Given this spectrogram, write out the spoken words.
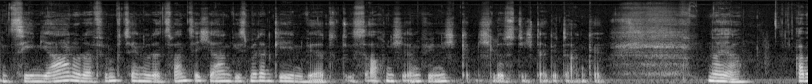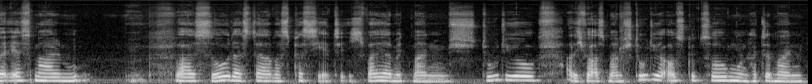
in zehn Jahren oder 15 oder 20 Jahren, wie es mir dann gehen wird. Das ist auch nicht irgendwie nicht, nicht lustig, der Gedanke. Naja, aber erstmal war es so, dass da was passierte. Ich war ja mit meinem Studio, also ich war aus meinem Studio ausgezogen und hatte meinen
